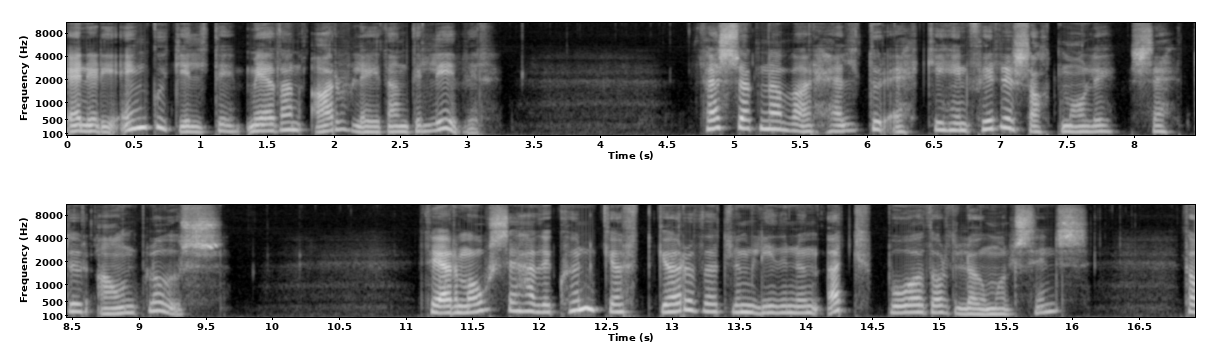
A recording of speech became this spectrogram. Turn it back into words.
en er í engu gildi meðan arfleiðandi lifir. Þess vegna var heldur ekki hinn fyrir sáttmáli settur án blóðs. Þegar Móse hafði kunngjört gjörföllum líðinum öll bóðord lögmálsins, þá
